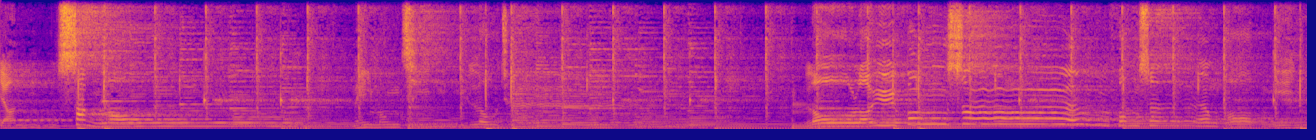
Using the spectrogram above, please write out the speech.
人生路，美梦似路长，路里风霜，风霜扑面。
